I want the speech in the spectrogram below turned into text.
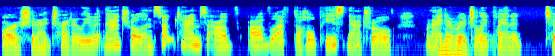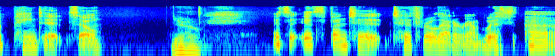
or should i try to leave it natural? And sometimes i've i've left the whole piece natural when i'd mm-hmm. originally planned to paint it so. Yeah. It's it's fun to to throw that around with uh,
